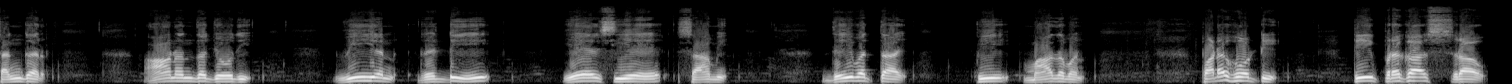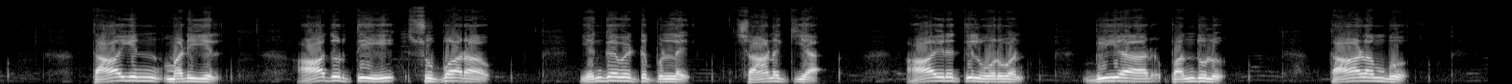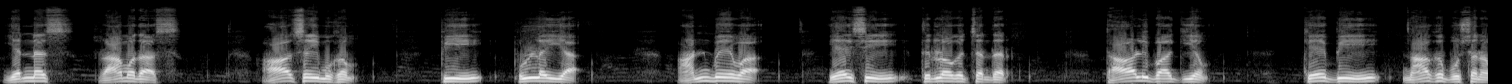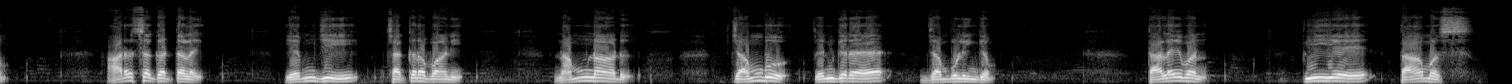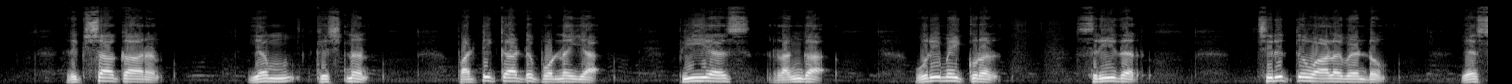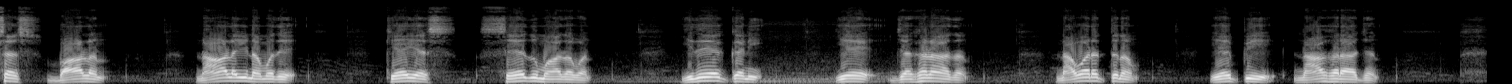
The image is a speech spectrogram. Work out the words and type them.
Shankar. Anandha Jothi VN Reddy ACA சாமி Deivathai B. Madhavan படகோட்டி D. Prakash Rao தாயின் மடியில் ஆதுர்த்தி சுப்பாராவ் எங்க வீட்டு Pillai Chanakya Aayirathil Oruvan BR Panthulu Thazhampoo NS Ramadas. Aasaimugam. P. Pullaiah Anbe Vaa. AC Tirulokchandar. Thalibhagyam. K. B. Nagabhushanam. Arasa Kattalai. MG Chakrapani. Nam Naadu Jambu என்கிற Jambulingam. Thalaivan. P. A. Thomas. Rickshawkaran. M. Krishnan. Pattikattu Ponnaiya. P. S. Ranga. Urimai Kural. Sridhar. Sirithu Vazha Vendum. S. S. Balan. Naalai Namadhe. K. S. Sethu Madhavan Idhayakkani. A. Jagannathan. Navarathnam. AP Nagarajan.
